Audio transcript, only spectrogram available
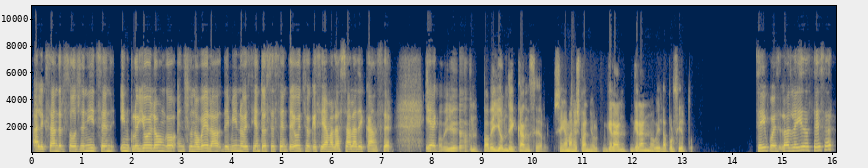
Alexander Solzhenitsyn incluyó el hongo en su novela de 1968 que se llama La sala de cáncer. pabellón, de cáncer, se llama en español. Gran, gran novela, por cierto. Sí, pues ¿lo has leído, César?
